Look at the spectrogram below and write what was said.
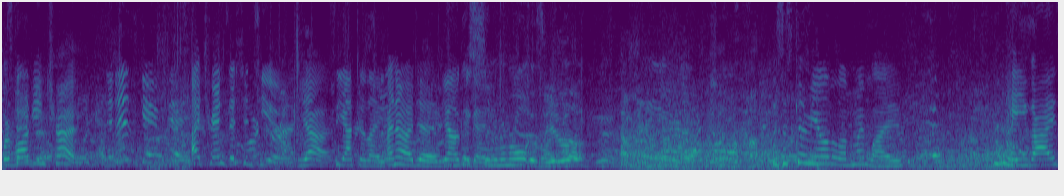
We're vlogging Trek. It is game day. I transitioned to you. Yeah. See after like. I know I did. Yeah. Okay. Good. Cinnamon roll is really good. This is Camille, the love of my life. Hey you guys,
